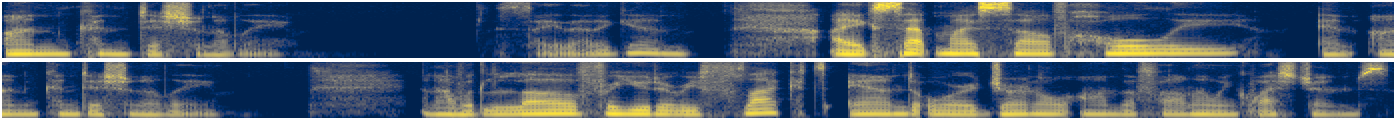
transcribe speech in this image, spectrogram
unconditionally. say that again. I accept myself wholly and unconditionally. And I would love for you to reflect and or journal on the following questions.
